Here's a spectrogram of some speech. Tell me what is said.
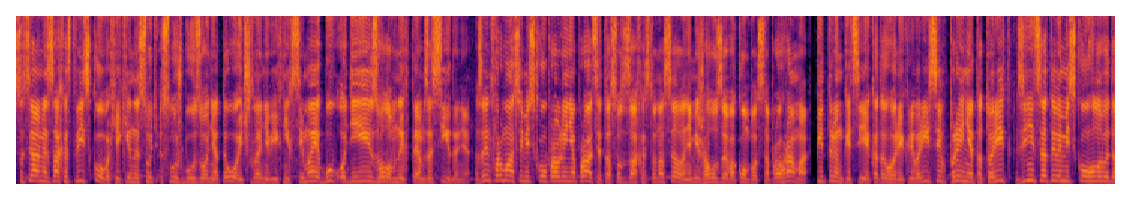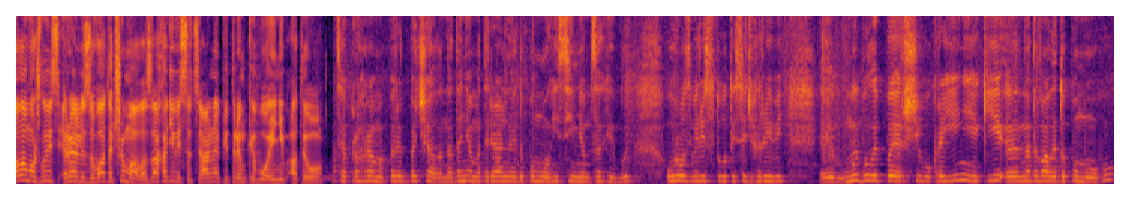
Соціальний захист військових, які несуть службу у зоні АТО і членів їхніх сімей, був однією з головних тем засідання. За інформацією міського управління праці та соцзахисту населення, міжгалузева комплексна програма підтримки цієї категорії криворізців прийнята торік з ініціативи міського голови дала можливість реалізувати чимало заходів із соціальної підтримки воїнів АТО. Ця програма передбачала надання матеріальної допомоги сім'ям загиблих у розмірі 100 тисяч гривень. Е, Ми були перші в Україні, які е, надавали допомогу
